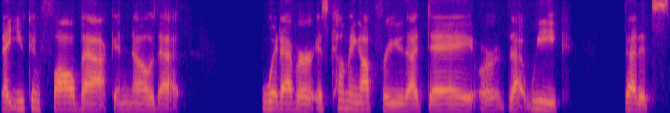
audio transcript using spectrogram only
that you can fall back and know that whatever is coming up for you that day or that week that it's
